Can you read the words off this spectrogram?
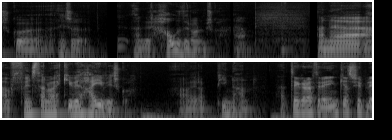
sko, eins og hann er háður honum, sko. Já. þannig að hann finnst það nú ekki við hæfi, sko að vera að pína hann. Það tekur eftir að ingjaldsýfli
